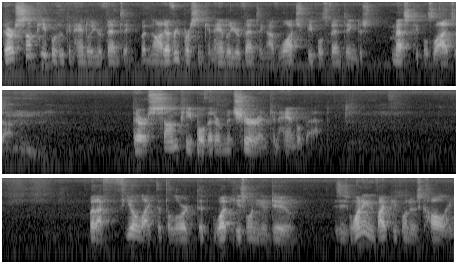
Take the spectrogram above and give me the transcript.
There are some people who can handle your venting, but not every person can handle your venting. I've watched people's venting just mess people's lives up. There are some people that are mature and can handle that. But I feel like that the Lord, that what He's wanting to do is He's wanting to invite people into His calling,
